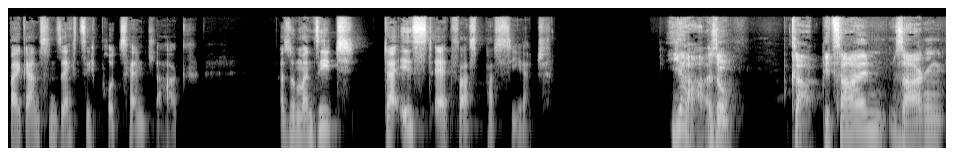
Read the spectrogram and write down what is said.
bei ganzen 60 Prozent lag. Also man sieht, da ist etwas passiert. Ja, also klar, die Zahlen sagen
